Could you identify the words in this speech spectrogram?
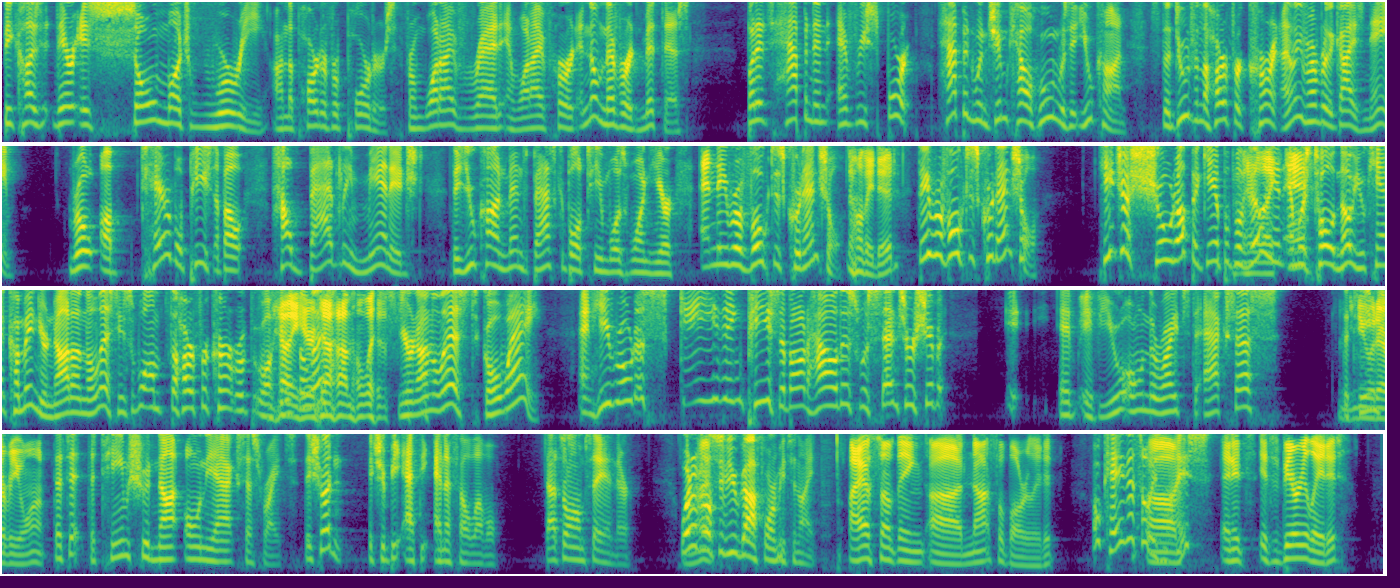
Because there is so much worry on the part of reporters from what I've read and what I've heard. And they'll never admit this, but it's happened in every sport. Happened when Jim Calhoun was at UConn. It's the dude from the Hartford Courant. I don't even remember the guy's name. Wrote a terrible piece about how badly managed the UConn men's basketball team was one year, and they revoked his credential. Oh, they did. They revoked his credential. He just showed up at Gampel Pavilion like, and "Eh." was told, "No, you can't come in. You're not on the list." He said, "Well, I'm the Hartford Courant. Rep- Well, here's the you're list. not on the list. You're not on the list. Go away." And he wrote a scathing piece about how this was censorship. If, if you own the rights to access, the you team do whatever you want. that's it. The team should not own the access rights. They shouldn't. It should be at the NFL level. That's all I'm saying there. What All right. else have you got for me tonight? I have something uh, not football related, Okay, that's always Um, nice. and it's it's beer related.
